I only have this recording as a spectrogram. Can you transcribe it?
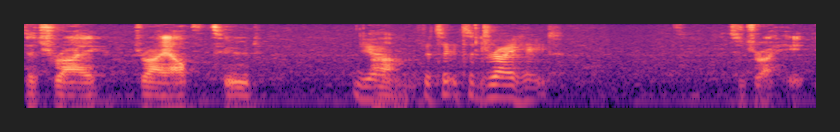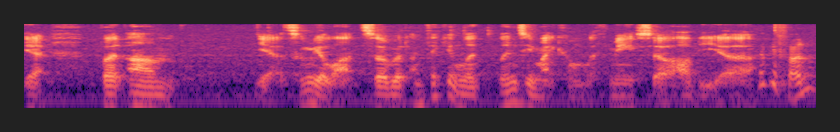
the dry, dry altitude. Yeah, um, it's a, it's a dry hate. It's a dry hate, yeah. But um, yeah, it's gonna be a lot. So, but I'm thinking Lin- Lindsay might come with me, so I'll be uh, That'd be fun.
